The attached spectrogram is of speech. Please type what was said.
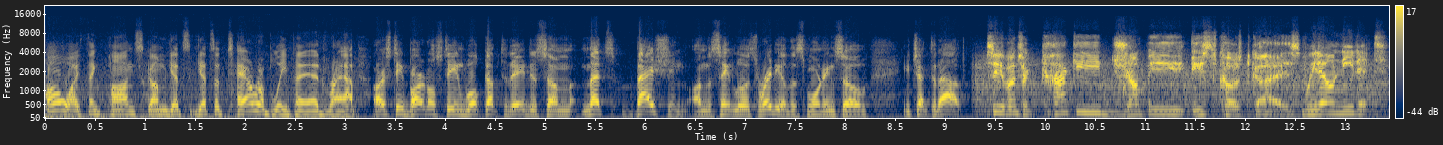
Oh, I think pond scum gets gets a terribly bad rap. Our Steve Bartelstein woke up today to some Mets bashing on the St. Louis radio this morning, so he checked it out. See a bunch of cocky, jumpy East Coast guys. We don't need it.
